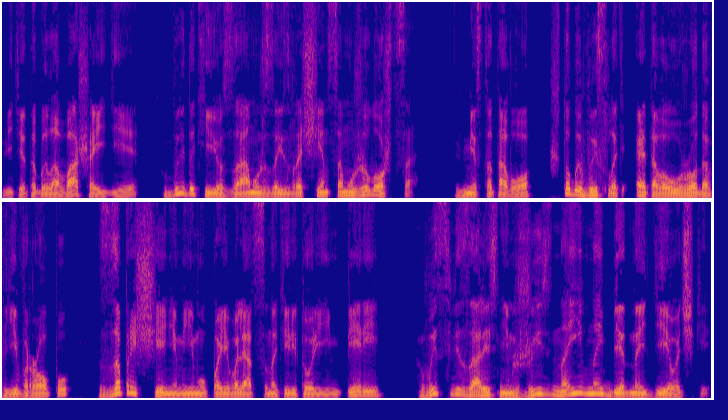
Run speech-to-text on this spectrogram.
ведь это была ваша идея — выдать ее замуж за извращенца-мужеложца. Вместо того, чтобы выслать этого урода в Европу с запрещением ему появляться на территории империи, вы связали с ним жизнь наивной бедной девочки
